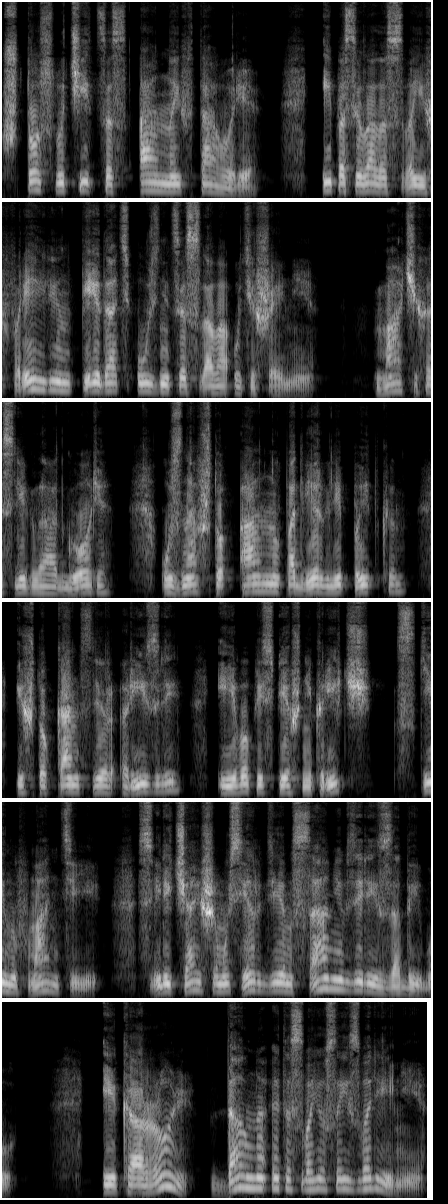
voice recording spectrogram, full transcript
что случится с Анной в Тауре, и посылала своих фрейлин передать узнице слова утешения. Мачеха слегла от горя, узнав, что Анну подвергли пыткам и что канцлер Ризли и его приспешник Рич скинув мантии, с величайшим усердием сами взялись за дыбу. И король дал на это свое соизволение.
